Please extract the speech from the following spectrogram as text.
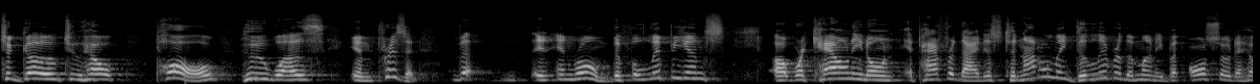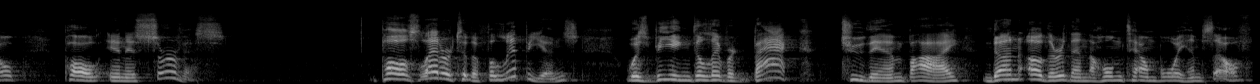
to go to help Paul, who was in prison. The, in, in Rome, the Philippians uh, were counting on Epaphroditus to not only deliver the money, but also to help Paul in his service. Paul's letter to the Philippians was being delivered back to them by none other than the hometown boy himself,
